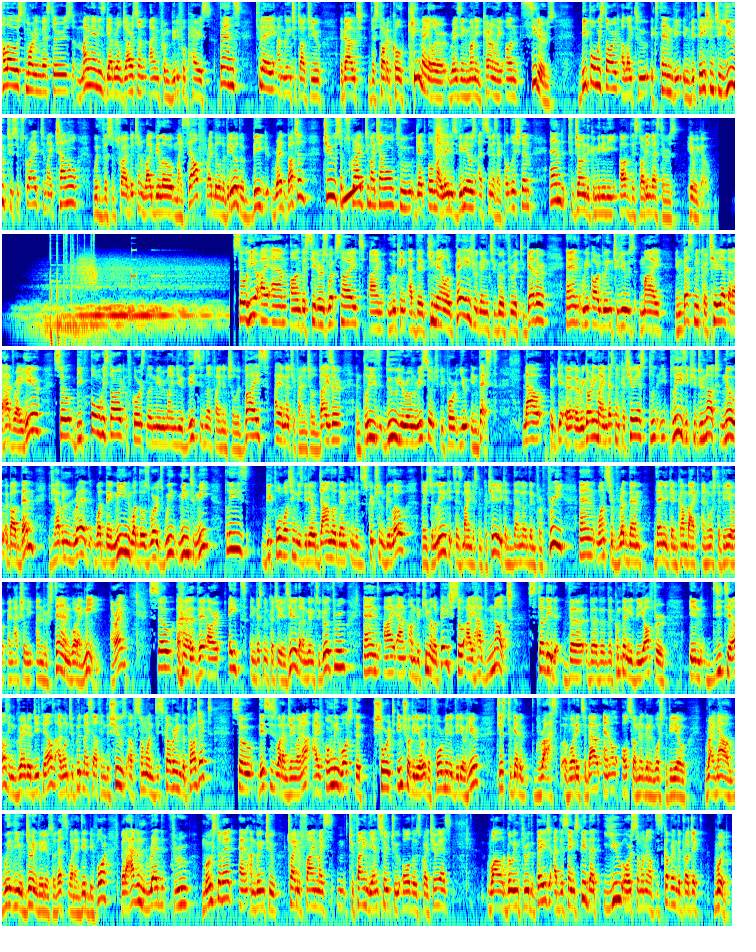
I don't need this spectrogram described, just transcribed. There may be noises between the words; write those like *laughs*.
Hello, smart investors. My name is Gabriel Jarrosson. I'm from beautiful Paris, France. Today, I'm going to talk to you about the startup called Keymailer raising money currently on Seedrs. Before we start, I'd like to extend the invitation to you to subscribe to my channel with the subscribe button right below myself, right below the video, the big red button, to subscribe to my channel to get all my latest videos as soon as I publish them, and to join the community of the Start Investors. Here we go. So here I am on the Seedrs website. I'm looking at the Keymailer page. We're going to go through it together and we are going to use my investment criteria that I have right here. So before we start, of course, let me remind you, this is not financial advice. I am not your financial advisor and please do your own research before you invest. Now, uh, uh regarding my investment criteria, please, if you do not know about them, if you haven't read what they mean, what those words mean to me, please before watching this video, download them in the description below. There's a link, it says my investment criteria. You can download them for free. And once you've read them, then you can come back and watch the video and actually understand what I mean. All right. So uh, *laughs* there are eight investment criteria here that I'm going to go through. And I am on the Keymailer page. So I have not studied the, the, the, the company, the offer in details, in greater details. I want to put myself in the shoes of someone discovering the project so this is what I'm doing right now. I've only watched the short intro video, the four minute video here, just to get a grasp of what it's about. And also I'm not gonna watch the video right now with you during the video. So that's what I did before, but I haven't read through most of it and I'm going to try to find my, to find the answer to all those criterias while going through the page at the same speed that you or someone else discovering the project would.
